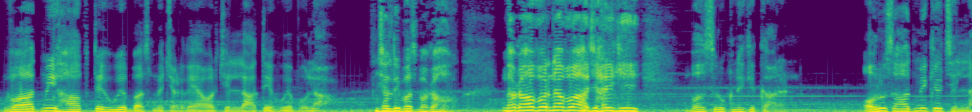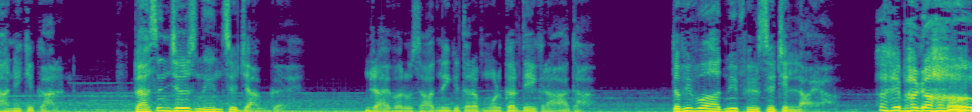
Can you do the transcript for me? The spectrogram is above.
वो आदमी हाफते हुए बस में चढ़ गया और चिल्लाते हुए बोला जल्दी बस भगाओ भगाओ वरना वो आ जाएगी। बस रुकने के कारण और उस आदमी के चिल्लाने के कारण पैसेंजर्स नींद से जाग गए। ड्राइवर उस आदमी की तरफ़ मुड़कर देख रहा था। तभी वो आदमी फिर से चिल्लाया। अरे भगाओ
